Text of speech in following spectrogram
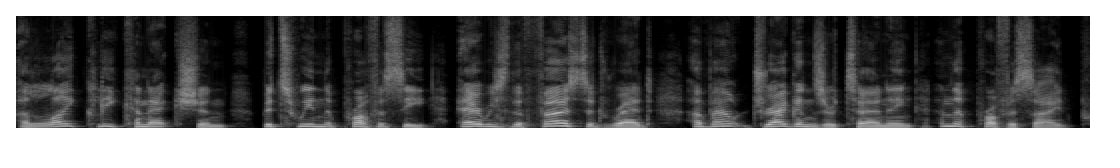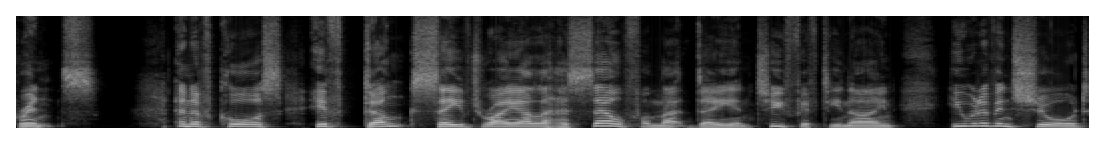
a likely connection between the prophecy Aerys I had read about dragons returning and the prophesied prince. And of course, if Dunk saved Rhaella herself on that day in 259, he would have ensured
